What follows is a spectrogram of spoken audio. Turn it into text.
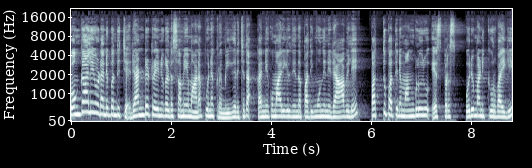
പൊങ്കാലയോടനുബന്ധിച്ച് രണ്ട് ട്രെയിനുകളുടെ സമയമാണ് പുനഃക്രമീകരിച്ചത്. കന്യാകുമാരിയിൽ നിന്ന് പതിമൂന്നിന് രാവിലെ പത്ത് പത്തിന് മംഗളൂരു എക്സ്പ്രസ് ഒരു മണിക്കൂർ വൈകി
